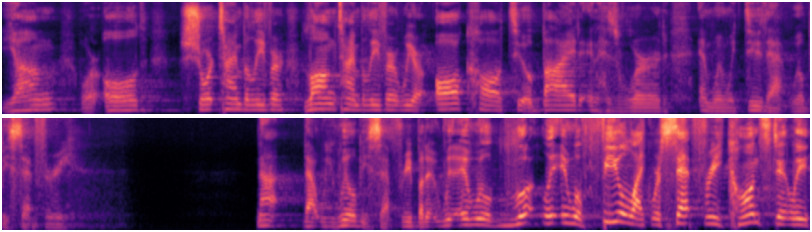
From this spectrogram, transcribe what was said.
Young or old, short time believer, long time believer, we are all called to abide in his word. And when we do that, we'll be set free. Not that we will be set free, but it, it, will look, it will feel like we're set free constantly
